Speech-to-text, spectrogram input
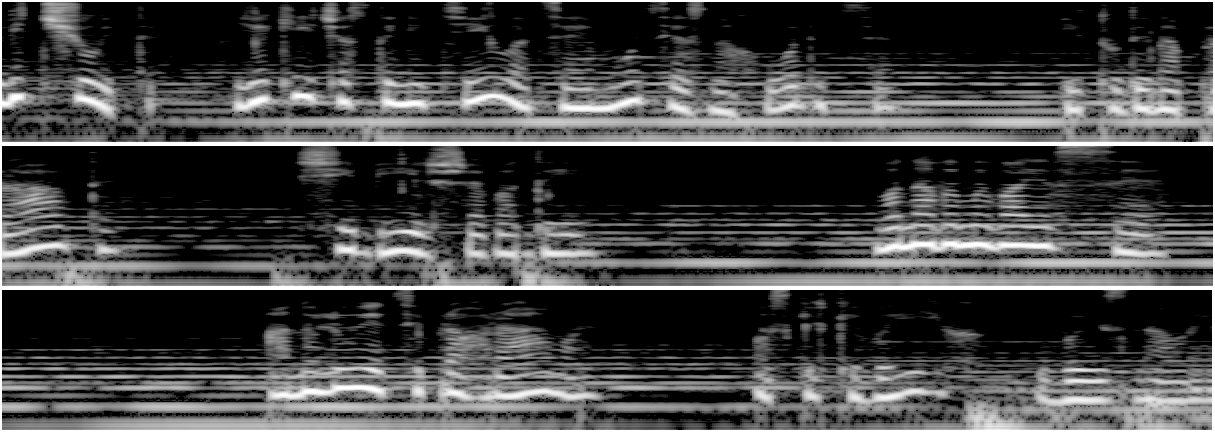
Відчуйте, в якій частині тіла ця емоція знаходиться, і туди направте ще більше води. Вона вимиває все, анулює ці програми, оскільки ви їх визнали.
